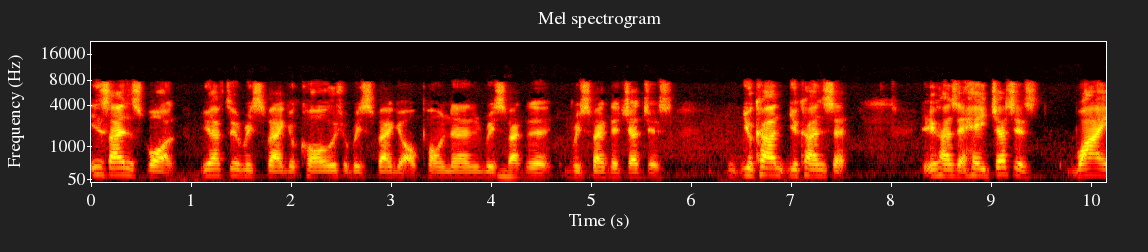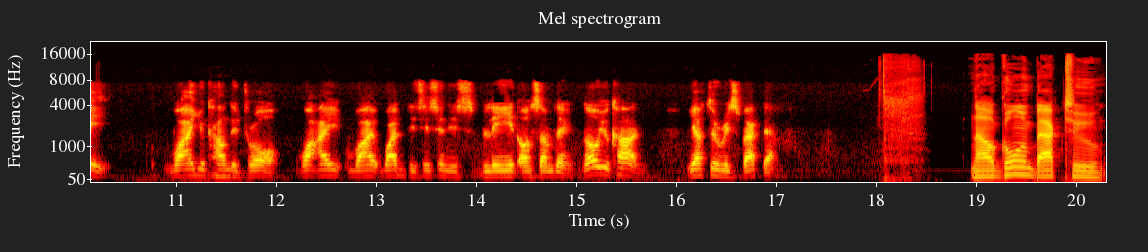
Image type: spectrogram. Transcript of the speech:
inside the sport, you have to respect your coach, respect your opponent, respect the respect the judges. You can't you can't say you can't say, hey judges, why why you count the draw? Why why why the decision is bleed or something? No, you can't. You have to respect them. Now going back to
